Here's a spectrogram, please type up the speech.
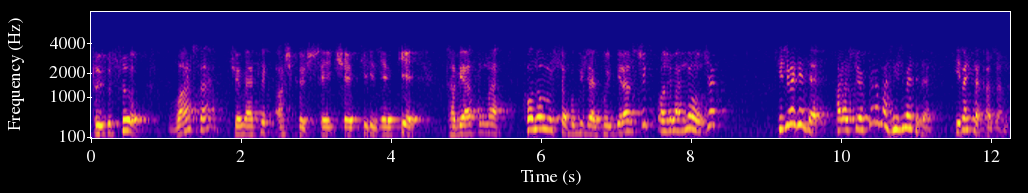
duygusu varsa cömertlik, aşkı, şevki, zevki, tabiatına konulmuşsa bu güzel huy birazcık o zaman ne olacak? Hizmet eder. Parası yoktur ama hizmet eder. Hizmetle kazanır.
